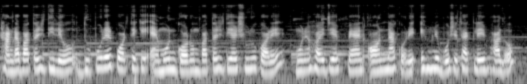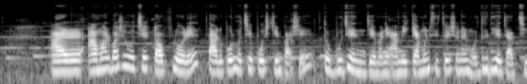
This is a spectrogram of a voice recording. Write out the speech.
ঠান্ডা বাতাস দিলেও দুপুরের পর থেকে এমন গরম বাতাস দেওয়া শুরু করে, মনে হয় যে ফ্যান অন না করে এমনি বসে থাকলেই ভালো। আর আমার বাসা হচ্ছে টপ ফ্লোরে, তার উপর হচ্ছে পশ্চিম পাশে। তো বুঝেন যে মানে আমি কেমন সিচুয়েশনের মধ্যে দিয়ে যাচ্ছি।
